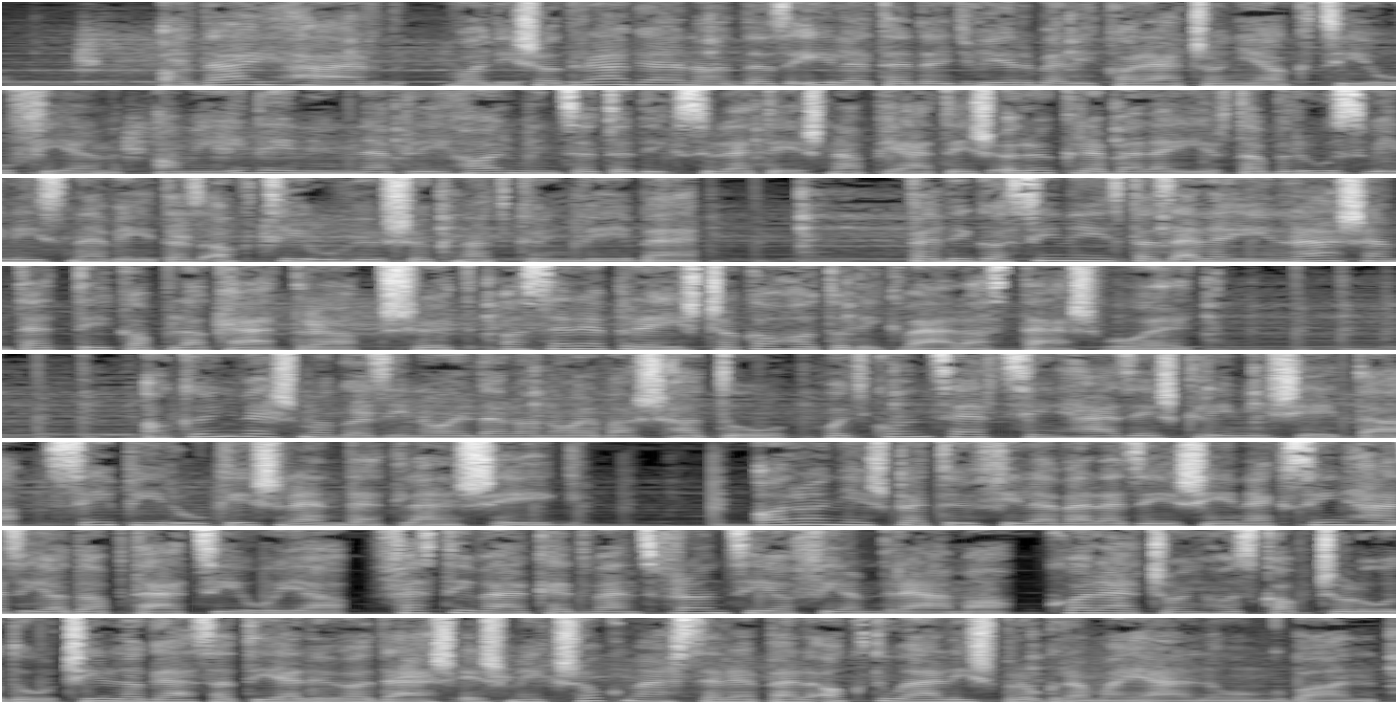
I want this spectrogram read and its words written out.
A Die Hard, vagyis a drágán add az életed egy vérbeli karácsonyi akciófilm, ami idén ünnepli 35. születésnapját és örökre beleírta Bruce Willis nevét az akcióhősök nagykönyvébe. Pedig a színészt az elején rá sem tették a plakátra, sőt, a szerepre is csak a hatodik választás volt. A könyves magazin oldalon olvasható, hogy koncertszínház és krimiséta, szépírók és rendetlenség. Arany és Petőfi levelezésének színházi adaptációja, fesztivál kedvenc francia filmdráma, karácsonyhoz kapcsolódó csillagászati előadás és még sok más szerepel aktuális programajánlónkban.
